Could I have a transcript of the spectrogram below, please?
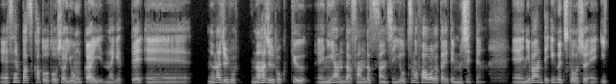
えー、先発加藤投手は4回投げて、えー、76、76球、えー、2安打3奪三振、4つのファウルを与えて無失点。えー、2番手井口投手、えー、1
